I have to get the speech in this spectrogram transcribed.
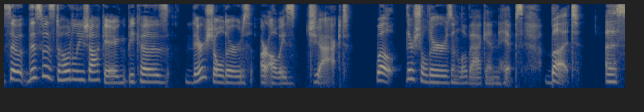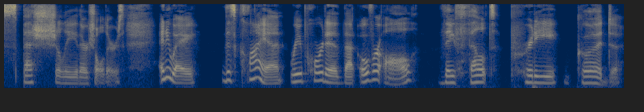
So this was totally shocking because their shoulders are always jacked. Well, their shoulders and low back and hips, but especially their shoulders. Anyway, this client reported that overall they felt pretty good.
